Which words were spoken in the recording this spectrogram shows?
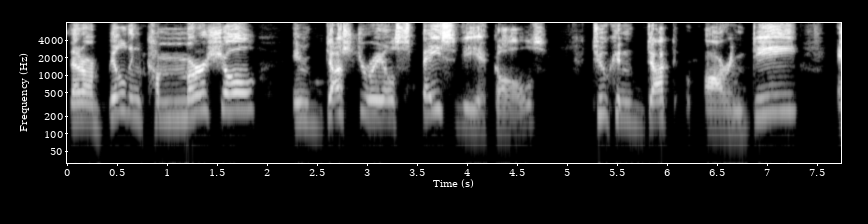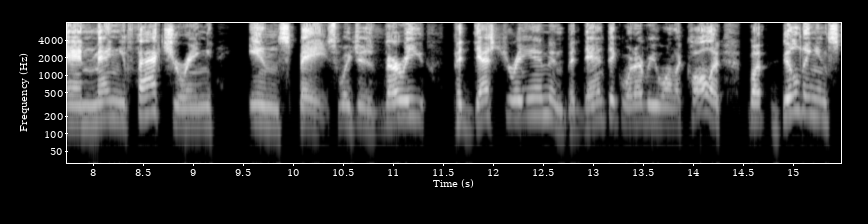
that are building commercial industrial space vehicles to conduct r&d and manufacturing in space which is very pedestrian and pedantic whatever you want to call it but building and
